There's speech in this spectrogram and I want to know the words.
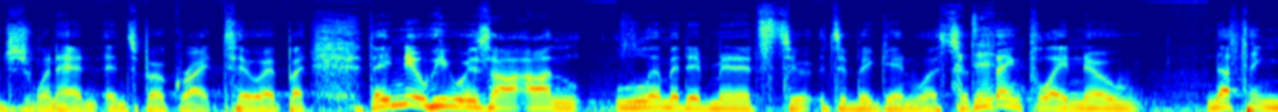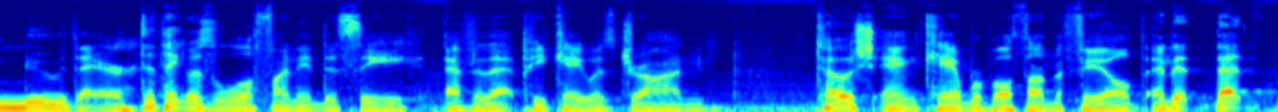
just went ahead and spoke right to it. But they knew he was on, on limited minutes to to begin with, so did- thankfully, no nothing new there. I did think it was a little funny to see after that PK was drawn. Totsch and Cam were both on the field, and it, that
